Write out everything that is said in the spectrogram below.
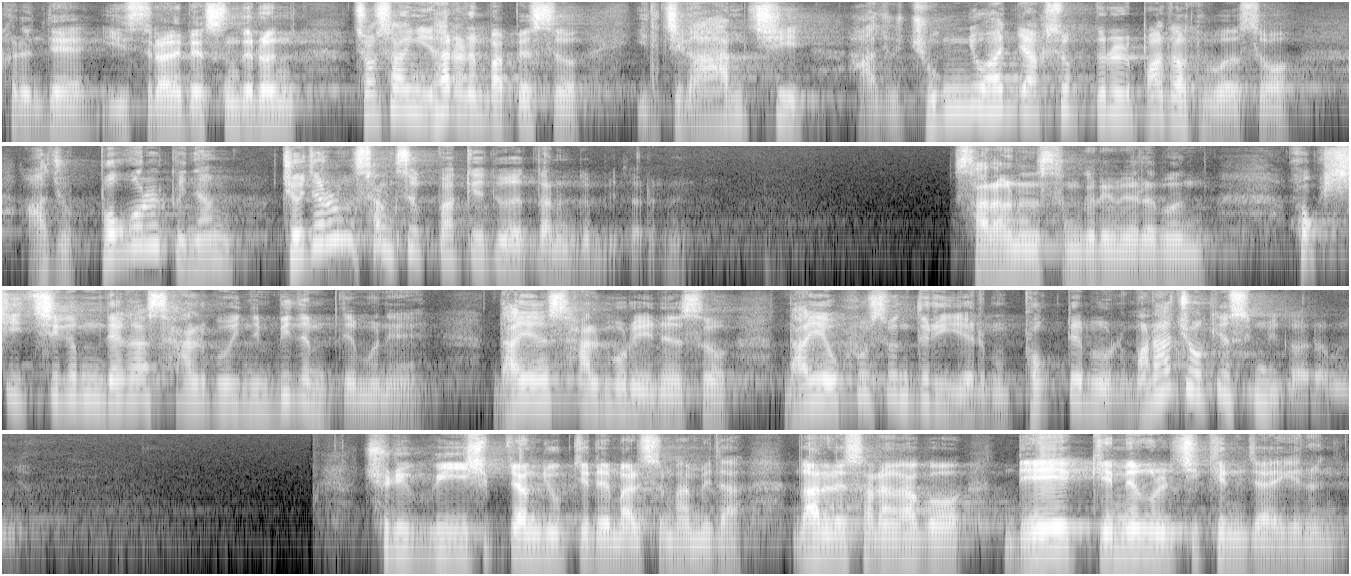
그런데 이스라엘 백성들은 조상이 하나님 앞에서 일찌감치 아주 중요한 약속들을 받아두어서 아주 복을 그냥 저절로 상속받게 되었다는 겁니다, 여러분. 사랑하는 성도님 여러분, 혹시 지금 내가 살고 있는 믿음 때문에 나의 삶으로 인해서 나의 후손들이 여러분 복되면 얼마나 좋겠습니까, 여러분요? 출애굽기 20장 6절에 말씀합니다. 나를 사랑하고 내 계명을 지키는 자에게는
